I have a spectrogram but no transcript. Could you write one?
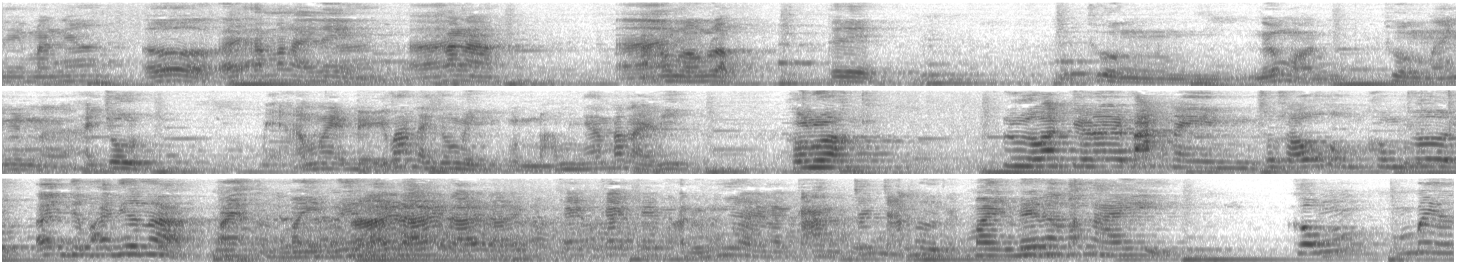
Thì ăn nhá. Ờ đấy ăn cái này này. À. ăn nào? À, không không được. Cái gì? Thường nếu mà thường là anh nguyên là hay trôn mẹ hôm nay để bát này cho mình còn bảo mình ăn bát này đi. Không được đưa bát kia đây bát này số sáu không không chơi. Ấy được ai điên à? Mày mày nên đấy đấy đấy đấy. Cái cái cái phản ứng như này là càng chắc chắn hơn mày nên ăn bát này. Không bây giờ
